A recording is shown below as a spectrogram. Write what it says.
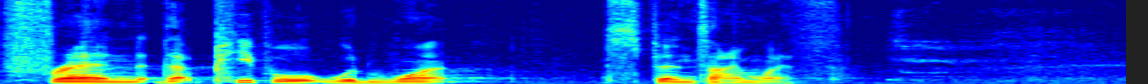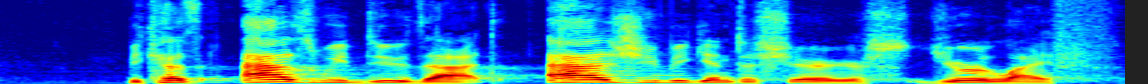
friend that people would want to spend time with. Because as we do that, as you begin to share your, your life,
